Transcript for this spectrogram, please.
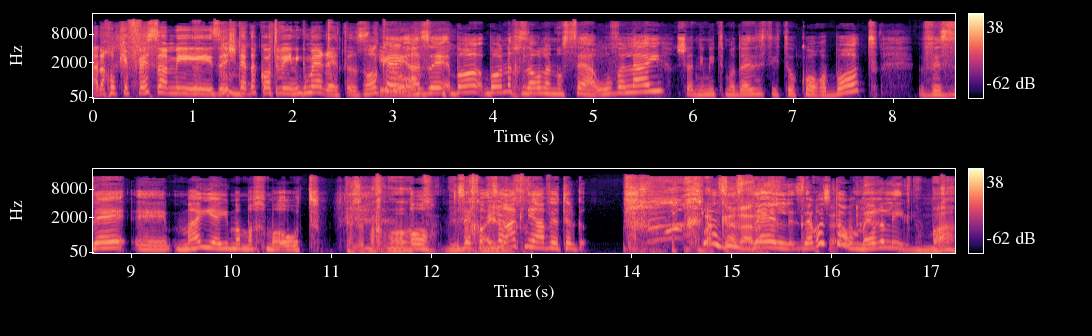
אנחנו כפסע מזה שתי דקות והיא נגמרת, אז כאילו... אוקיי, אז אה, בוא, בוא נחזור לנושא האהוב עליי, שאני מתמודדת איתו כה רבות, וזה אה, מה יהיה עם המחמאות. איזה מחמאות. או, מי זה, מחמיא זה לך? רק נהיה ויותר... לעזאזל, זה מה שאתה אומר לי. נו, מה?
